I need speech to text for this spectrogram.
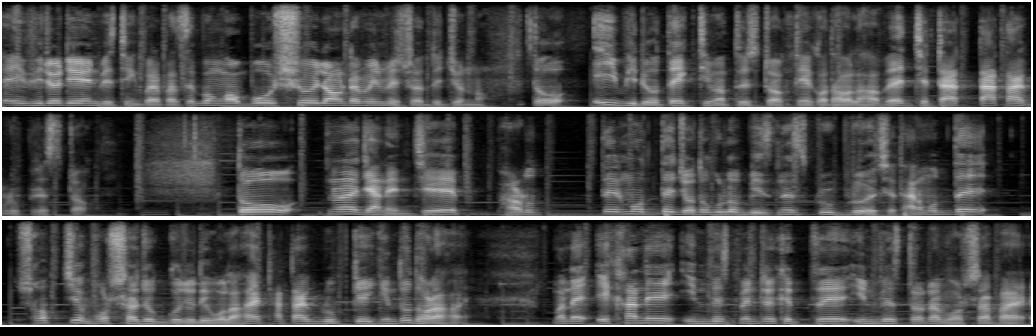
এই ভিডিওটি ইনভেস্টিং পারপাস এবং অবশ্যই লং টার্ম ইনভেস্টরদের জন্য। তো এই ভিডিওতে একটি মাত্র স্টক নিয়ে কথা বলা হবে, যেটা টাটা গ্রুপের স্টক তো আপনারা জানেন যে ভারতের মধ্যে যতগুলো বিজনেস গ্রুপ রয়েছে, তার মধ্যে সবচেয়ে ভরসাযোগ্য যদি বলা হয় টাটা গ্রুপকেই কিন্তু ধরা হয়। মানে এখানে ইনভেস্টমেন্টের ক্ষেত্রে ইনভেস্টররা ভরসা পায়,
